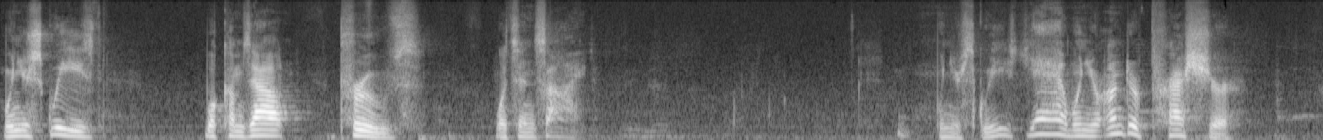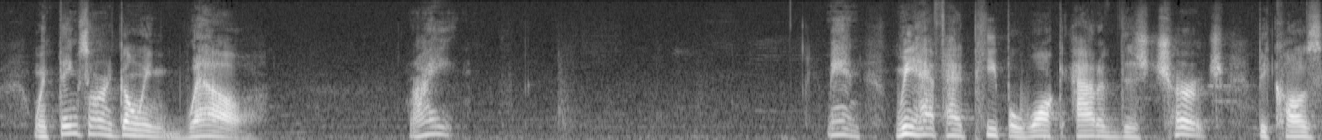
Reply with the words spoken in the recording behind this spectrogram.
When you're squeezed, what comes out proves what's inside. When you're squeezed? Yeah, when you're under pressure, when things aren't going well, right? Man, we have had people walk out of this church because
